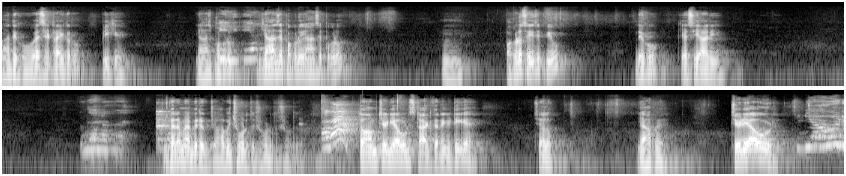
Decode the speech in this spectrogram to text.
हाँ देखो वैसे ट्राई करो पी के यहाँ से पकड़ो। यहाँ से पकड़ो यहाँ से पकड़ो। हम्म पकड़ो सही से पियो। देखो कैसी आ रही है। गर्म है। अभी रुक जाओ। अभी छोड़ दो छोड़ दो छोड़ दो। तो हम चिड़िया उड़ स्टार्ट करेंगे ठीक है? चलो यहाँ पे। चिड़िया उड़ चिड़िया उड़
